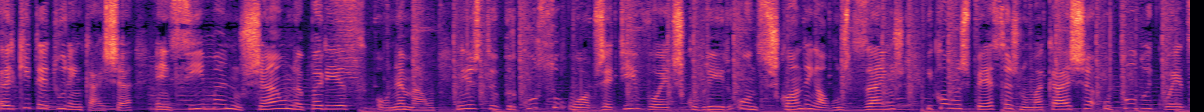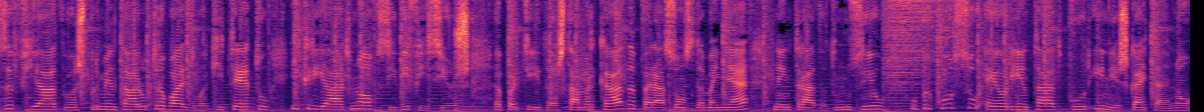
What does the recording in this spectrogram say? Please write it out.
Arquitetura em caixa, em cima, no chão, na parede ou na mão. Neste percurso, o objetivo é descobrir onde se escondem alguns desenhos e com as peças numa caixa, o público é desafiado a experimentar o trabalho do arquiteto e criar novos edifícios. A partida está marcada para as 11 da manhã, na entrada do museu. O percurso é orientado por Inês Gaetano.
